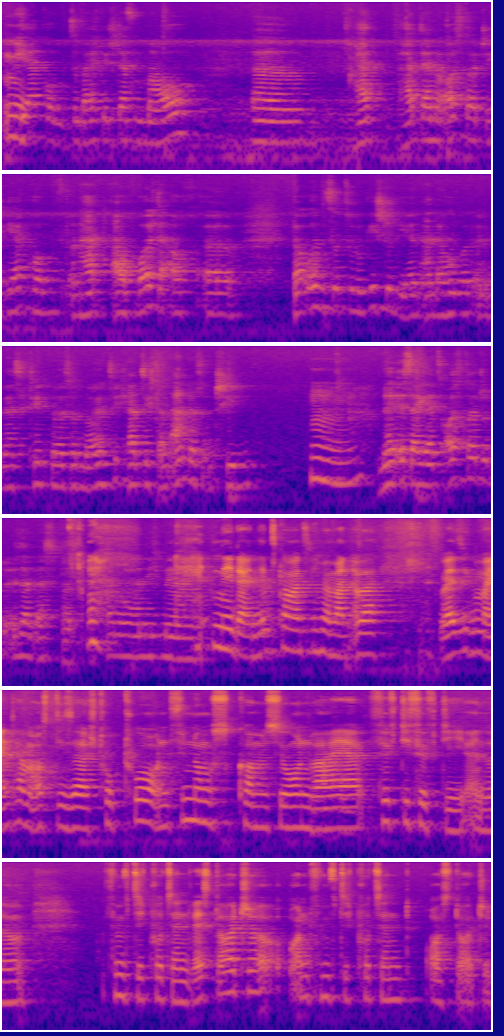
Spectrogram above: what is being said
nee. Herkunft. Zum Beispiel Steffen Mau äh, hat, hat eine ostdeutsche Herkunft und hat auch, wollte auch äh, bei uns Soziologie studieren an der Humboldt-Universität 1990, hat sich dann anders entschieden. Hm. Ne, ist er jetzt Ostdeutsch oder ist er Westdeutsch? Das kann man ja nicht mehr. nee, dann, jetzt kann man es nicht mehr machen. Aber weil Sie gemeint haben, aus dieser Struktur- und Findungskommission war ja 50-50. Also 50% Westdeutsche und 50% Ostdeutsche.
